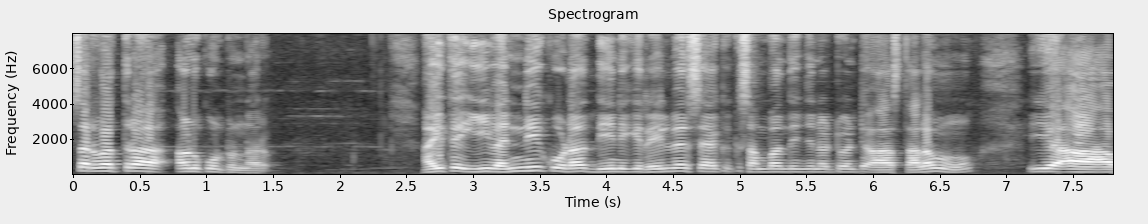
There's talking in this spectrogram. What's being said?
సర్వత్రా అనుకుంటున్నారు. అయితే ఇవన్నీ కూడా దీనికి రైల్వే శాఖకు సంబంధించినటువంటి ఆ స్థలము ఈ ఆ-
